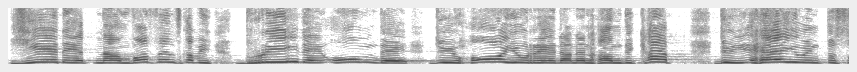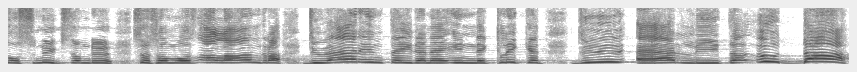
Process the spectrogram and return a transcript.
ge dig ett namn? Varför ens ska vi bry dig om dig? Du har ju redan en handikapp. Du är ju inte så snygg som du, så som oss alla andra. Du är inte i den här inneklicket. Du är lite udda.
